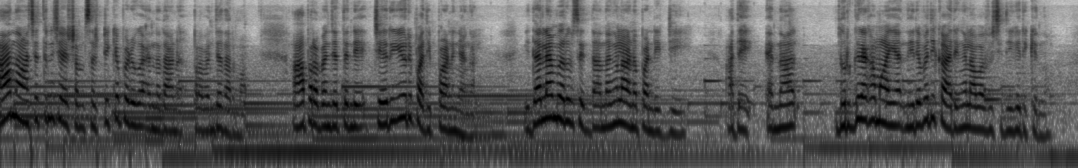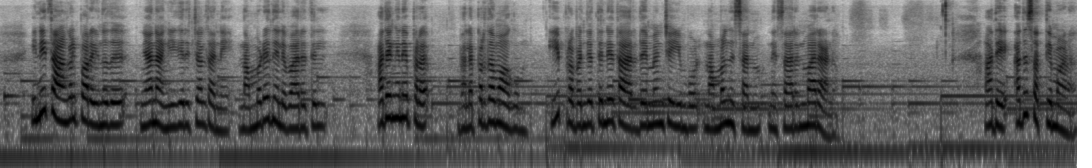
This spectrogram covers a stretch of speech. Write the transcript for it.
ആ നാശത്തിന് ശേഷം സൃഷ്ടിക്കപ്പെടുക എന്നതാണ് പ്രപഞ്ചധർമ്മം. ആ പ്രപഞ്ചത്തിന്റെ ചെറിയൊരു പതിപ്പാണ് ഞങ്ങൾ. ഇതെല്ലാം വെറും സിദ്ധാന്തങ്ങളാണ് പണ്ഡിറ്റ്ജി. അതെ എന്നാൽ ദുർഗ്രഹമായ നിരവധി കാര്യങ്ങൾ അവ വിശദീകരിക്കുന്നു. ഇനി താങ്കൾ പറയുന്നത് ഞാൻ അംഗീകരിച്ചാൽ തന്നെ നമ്മുടെ നിലവാരത്തിൽ അതെങ്ങനെ പ്ര ഫലപ്രദമാകും? ഈ പ്രപഞ്ചത്തിന്റെ താരതമ്യം ചെയ്യുമ്പോൾ നമ്മൾ നിസാ നിസാരന്മാരാണ്. അതെ അത് സത്യമാണ്.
